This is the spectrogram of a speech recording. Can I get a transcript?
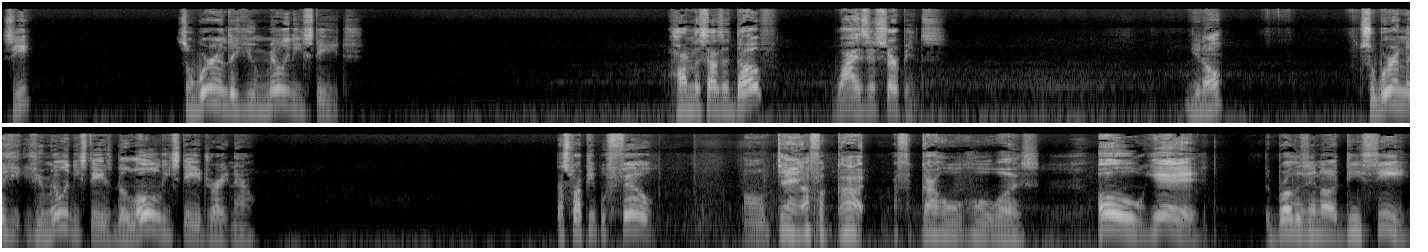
See? So we're in the humility stage. Harmless as a dove, wise as serpents. You know? So we're in the humility stage, the lowly stage right now. That's why people feel, oh dang, I forgot. I forgot who, who it was. Oh yeah. The brothers in uh DC.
